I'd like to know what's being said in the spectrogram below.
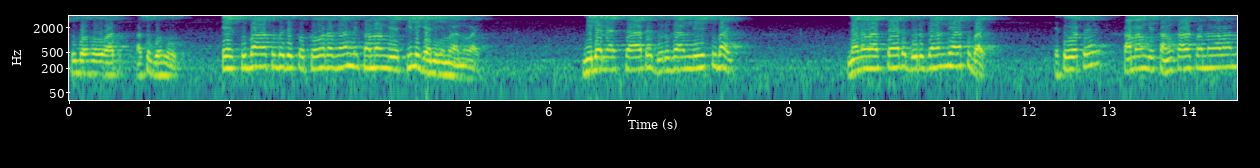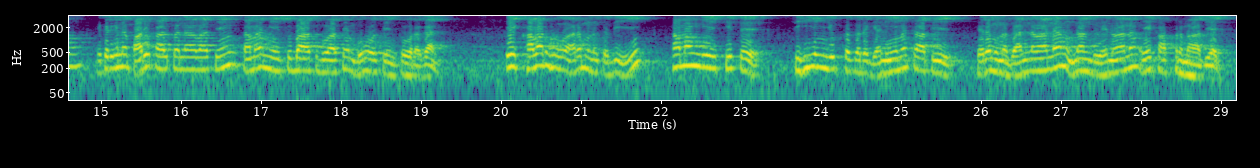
සුභ හෝ අසුභ හෝ ඒ සුභ අසුභ දෙක තෝරගන්නේ තමන්ගේ පිළිගැනීම අනුවයි. නිලමැස්සාට දුර්ගන්ධයේ සුභයි. නනවත්තාට දුර්ගන්ධය අසුභයි. එතකොට තමන්ගේ සංකල්පනාවන් එකට කියන පරිකල්පනා වශයෙන් තමයි මේ සුභ අසුභ වශයෙන් බොහෝ සෙයින් තෝරගන්නේ. ඒ කවර හෝ අරමුණකදී තමන්ගේ සිත සිහියෙන් යුක්ත කර ගැනීමට අපි පෙරමුණ ගන්නවා නම් උනන්දු වෙනවා නම් ඒක අප්‍රමාදයයි.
